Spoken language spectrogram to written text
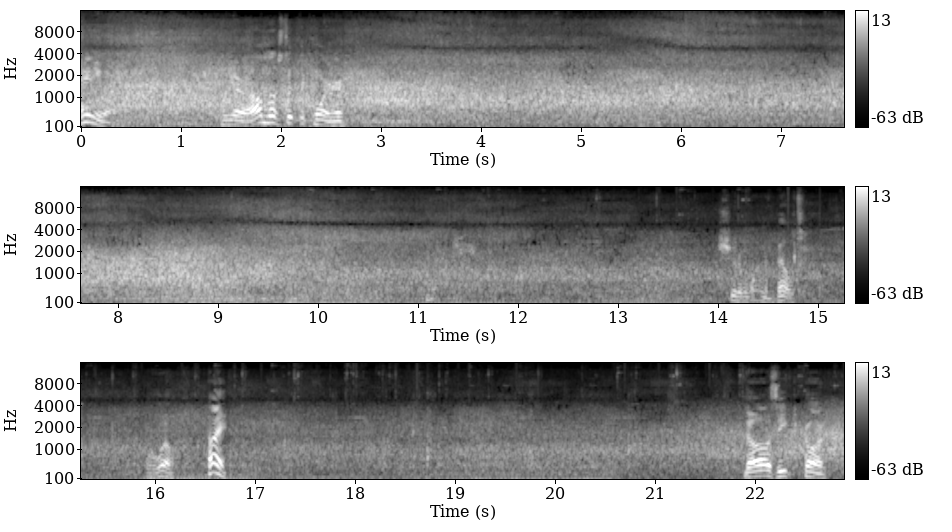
Anyway, we are almost at the corner. Should have worn a belt. Oh well. Hi. No, Zeke, come on.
